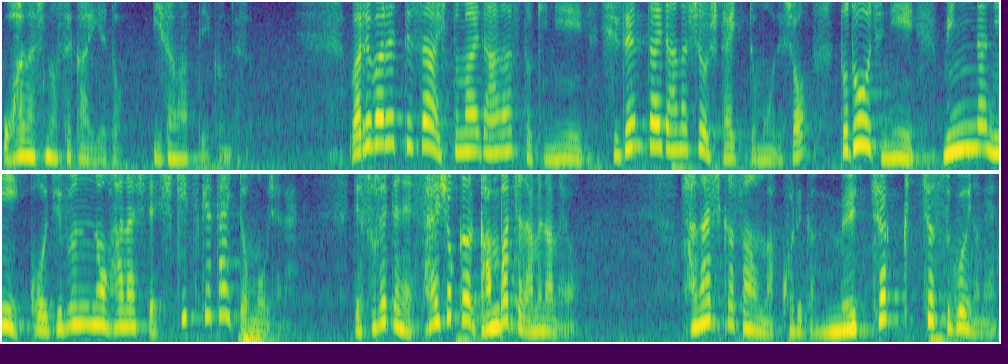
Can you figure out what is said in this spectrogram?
お話の世界へと。いざなっていくんです。我々ってさ、人前で話すときに自然体で話をしたいって思うでしょ？と同時にみんなにこう自分の話で引きつけたいって思うじゃない？で、それってね、最初から頑張っちゃダメなのよ。話し家さんはこれがめちゃくちゃすごいのね。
